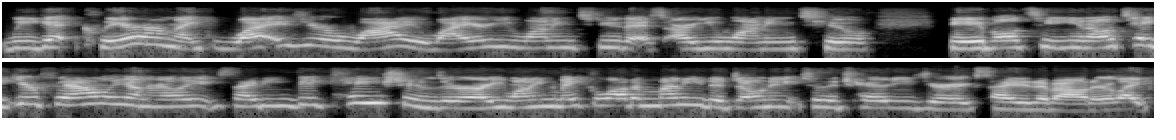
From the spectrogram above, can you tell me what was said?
we get clear on like, what is your why? Why are you wanting to do this? Are you wanting to be able to, you know, take your family on really exciting vacations? Or are you wanting to make a lot of money to donate to the charities you're excited about? Or like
